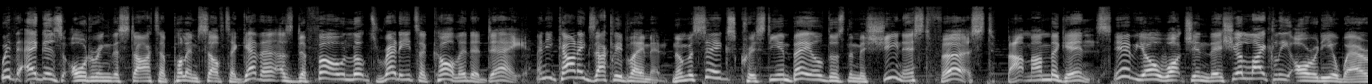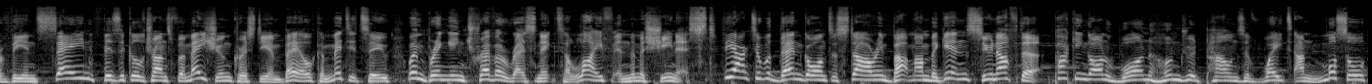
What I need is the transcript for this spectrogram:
with Eggers ordering the star to pull himself together as Dafoe looked ready to call it a day. And you can't exactly blame him. Number 6, Christian Bale does the machinist first. Batman Begins. If you're watching this, you're likely already aware of the insane physical transformation Christian Bale committed to when bringing Trevor Reznik to life in The Machinist. The actor would then go on to star in Batman Begins soon after, packing on 100 pounds of weight and muscle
